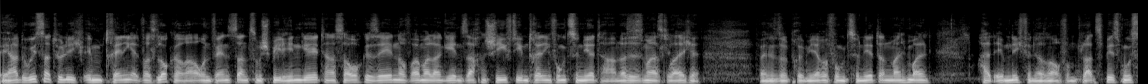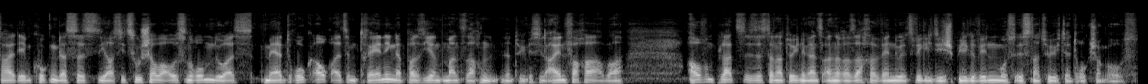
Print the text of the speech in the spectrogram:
Ja, du bist natürlich im Training etwas lockerer und wenn es dann zum Spiel hingeht, dann hast du auch gesehen, auf einmal da gehen Sachen schief, die im Training funktioniert haben. Das ist immer das Gleiche. Wenn so eine Premiere funktioniert, dann manchmal halt eben nicht. Wenn du dann auf dem Platz bist, musst du halt eben gucken, dass es, du hast die Zuschauer außenrum, du hast mehr Druck auch als im Training. Da passieren manche Sachen natürlich ein bisschen einfacher, aber auf dem Platz ist es dann natürlich eine ganz andere Sache. Wenn du jetzt wirklich dieses Spiel gewinnen musst, ist natürlich der Druck schon groß.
